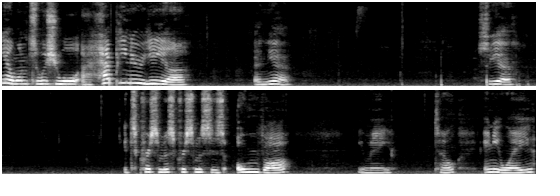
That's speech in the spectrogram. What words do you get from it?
Yeah, I want to wish you all a happy new year. And yeah. So yeah. It's Christmas. Christmas is over. You may tell. Anyway.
